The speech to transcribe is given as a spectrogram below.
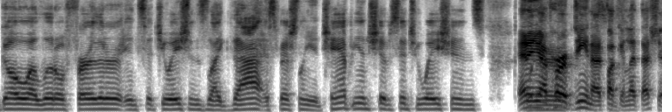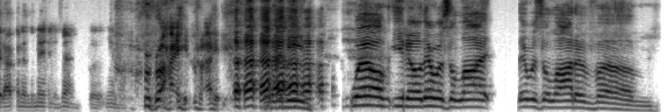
go a little further in situations like that, especially in championship situations. And then you have Herb Dean. I fucking let that shit happen in the main event, but you know. right, right. I mean, Well, you know, there was a lot. There was a lot of um,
